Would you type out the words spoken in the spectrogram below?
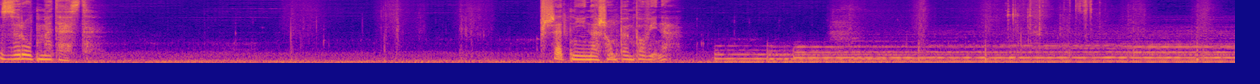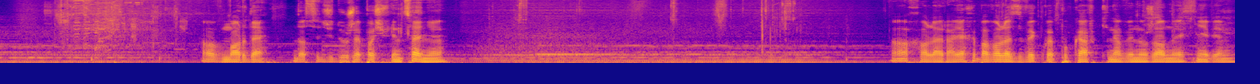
Zróbmy test. Przetnij naszą pępowinę. O, w mordę. Dosyć duże poświęcenie. O cholera, ja chyba wolę zwykłe pukawki na wynurzonych, nie wiem.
